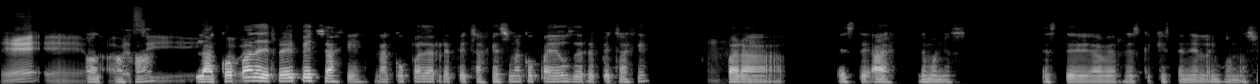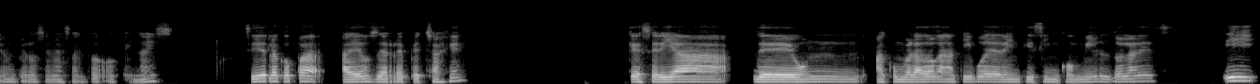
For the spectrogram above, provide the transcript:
Eh, eh, Ah, a ver Ajá. si, La a ver, copa de repechaje, la copa de repechaje, es una copa EOS de repechaje para este, ah, demonios. Este, a ver, es que aquí tenía la información, pero se me saltó. Ok, nice. Sí, es la copa EOS de repechaje, que sería de un acumulado ganativo de 25 mil dólares y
